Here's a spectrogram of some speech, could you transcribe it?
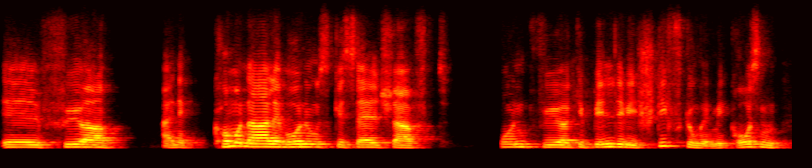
Äh, für eine kommunale Wohnungsgesellschaft und für Gebilde wie Stiftungen mit großen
